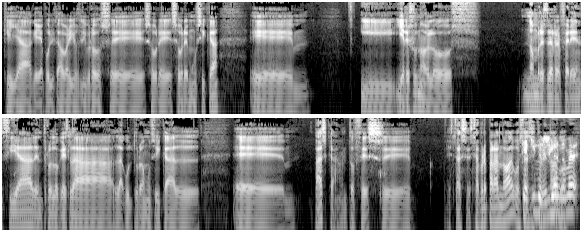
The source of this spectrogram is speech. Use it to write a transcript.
que ya, que ya ha publicado varios libros eh, sobre, sobre música eh, y, y eres uno de los nombres de referencia dentro de lo que es la, la cultura musical eh, vasca. Entonces, eh, ¿estás, ¿estás preparando algo? ¿Estás escribiendo ilusión, no algo?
